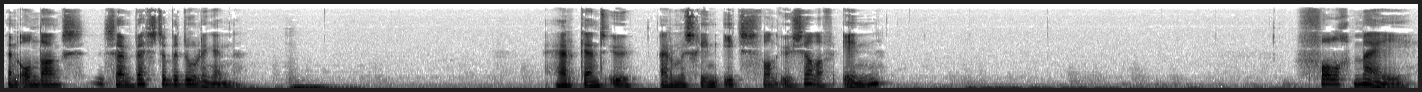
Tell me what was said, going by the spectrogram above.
en ondanks zijn beste bedoelingen. Herkent u er misschien iets van uzelf in? Volg mij,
